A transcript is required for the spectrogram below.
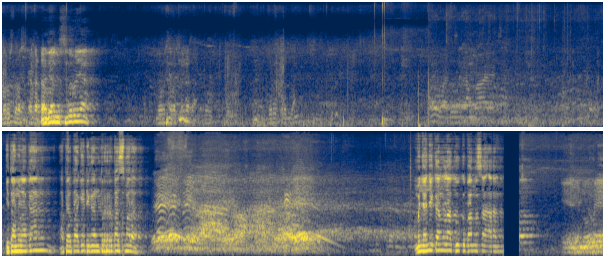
lurus terus Jakarta. Dan seluruhnya lurus terus Jakarta. Lurus lurus terus pak. Kita mulakan apel pagi dengan berbasmalah. Menyanyikan lagu kebangsaan Saat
